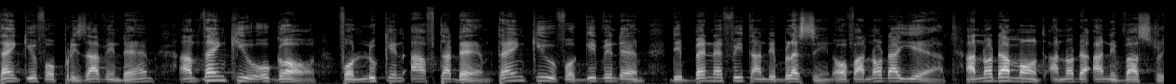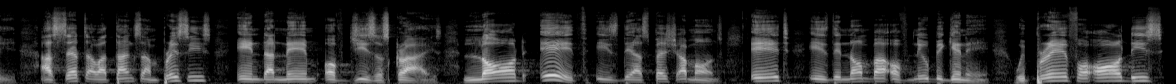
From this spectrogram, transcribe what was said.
Thank you for preserving them. And thank you, oh God, for looking after them. Thank you for giving them the benefit and the blessing of another year, another month, another anniversary. Accept our thanks and praises in the name of Jesus Christ. Lord, eighth is their special month. Eight is the number of new beginning. We pray for all these,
